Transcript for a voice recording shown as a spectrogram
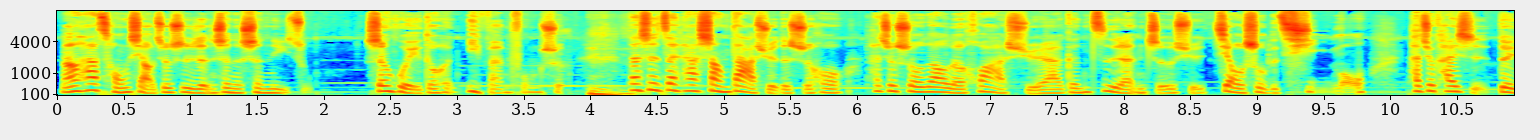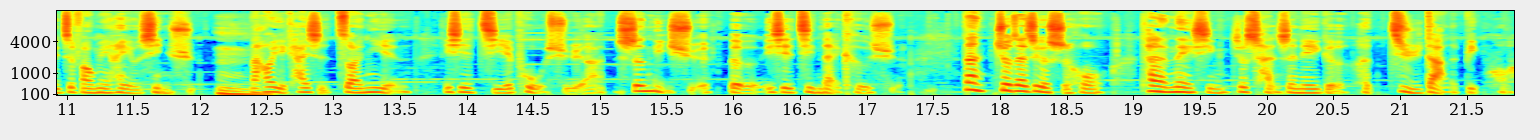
然后他从小就是人生的胜利组。生活也都很一帆风顺，嗯，但是在他上大学的时候，他就受到了化学啊跟自然哲学教授的启蒙，他就开始对这方面很有兴趣，嗯，然后也开始钻研一些解剖学啊、生理学的一些近代科学。但就在这个时候，他的内心就产生了一个很巨大的变化，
